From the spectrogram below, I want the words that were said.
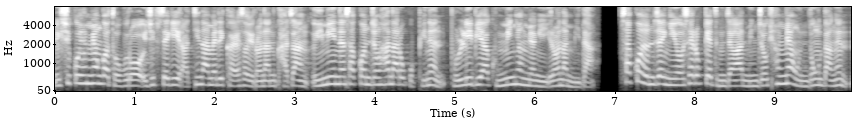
멕시코 혁명과 더불어 20세기 라틴 아메리카에서 일어난 가장 의미 있는 사건 중 하나로 꼽히는 볼리비아 국민혁명이 일어납니다. 차코 전쟁 이후 새롭게 등장한 민족혁명운동당은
